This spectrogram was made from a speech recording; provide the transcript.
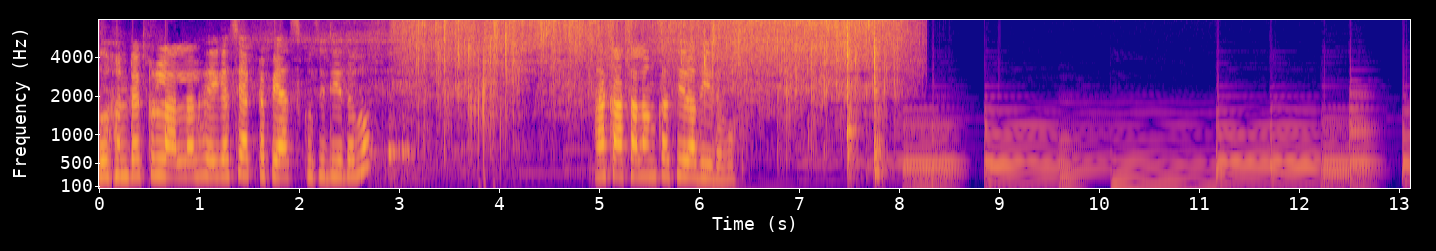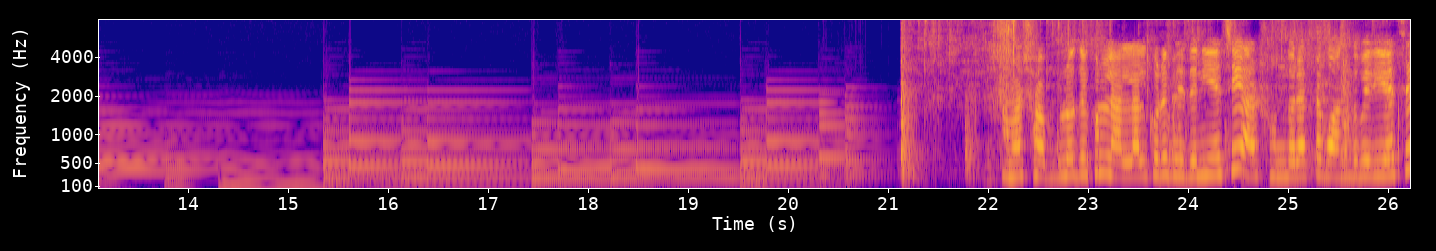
রসুনটা একটু লাল লাল হয়ে গেছে, একটা পেঁয়াজ কুচি দিয়ে দেবো। আর কাঁচা লঙ্কা চিরা দিয়ে দেবো। আমার সবগুলো দেখুন লাল লাল করে ভেজে নিয়েছি, আর সুন্দর একটা গন্ধ বেরিয়েছে।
